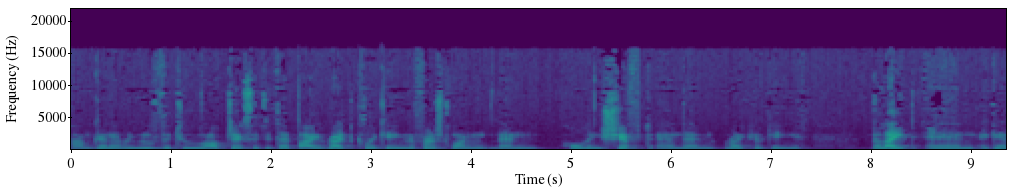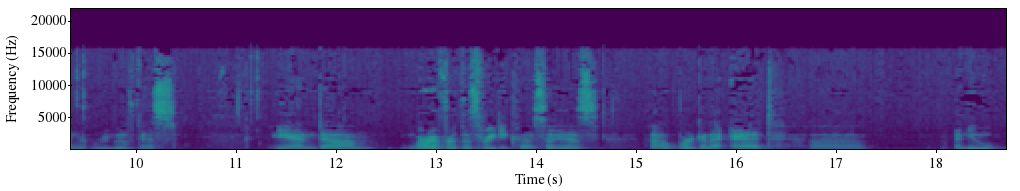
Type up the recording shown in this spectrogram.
I'm gonna remove the two objects. I did that by right clicking the first one, then holding shift and then right clicking the light and again remove this. And um, wherever the 3D cursor is, uh, we're gonna add uh, a new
